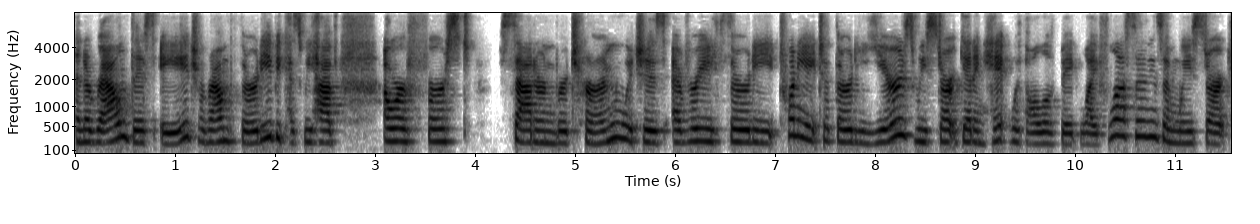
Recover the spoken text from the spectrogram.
And around this age, around 30, because we have our first Saturn return, which is every 30, 28 to 30 years, we start getting hit with all of big life lessons and we start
